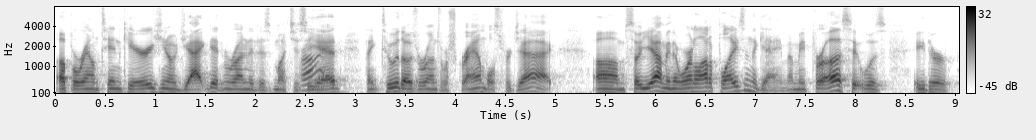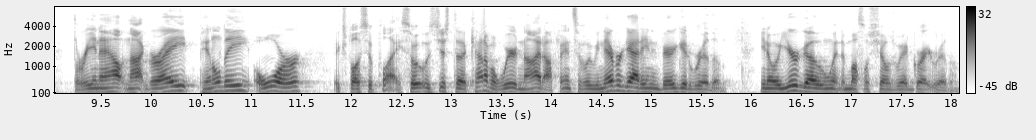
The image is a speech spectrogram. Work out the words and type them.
up around 10 carries. You know, Jack didn't run it as much as Right. he had. I think two of those runs were scrambles for Jack. Um, so yeah, I mean, there weren't a lot of plays in the game. I mean, for us, it was either three and out, not great, penalty, or explosive play. So it was just a kind of a weird night offensively. We never got any very good rhythm. You know, a year ago we went to Muscle Shoals, we had great rhythm.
